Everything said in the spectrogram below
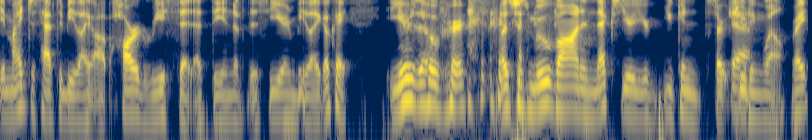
it might just have to be like a hard reset at the end of this year and be like, okay, year's over, let's just move on, and next year you you can start Yeah. shooting well, right?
